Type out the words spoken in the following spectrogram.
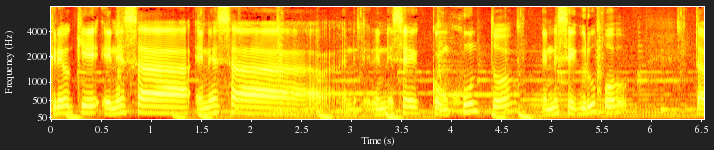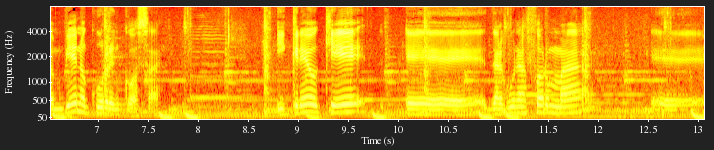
creo que en esa en esa en, ese conjunto en ese grupo también ocurren cosas. Y creo que eh, de alguna forma eh,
